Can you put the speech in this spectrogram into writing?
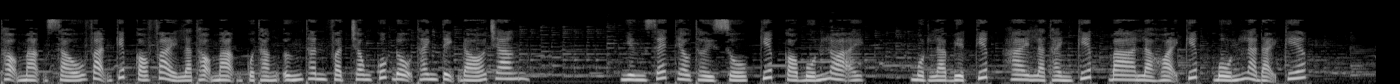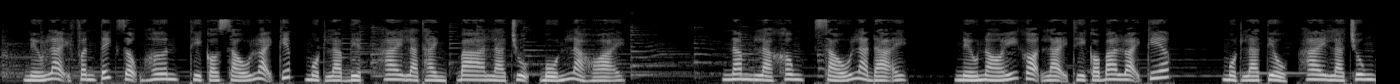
Thọ mạng 6 vạn kiếp có phải là thọ mạng của thắng ứng thân Phật trong quốc độ thanh tịnh đó chăng? Nhưng xét theo thời số, kiếp có 4 loại một là biệt kiếp, hai là thành kiếp, ba là hoại kiếp, bốn là đại kiếp. Nếu lại phân tích rộng hơn thì có 6 loại kiếp, một là biệt, hai là thành, ba là trụ, bốn là hoại. năm là không, sáu là đại. Nếu nói gọn lại thì có ba loại kiếp. Một là tiểu, hai là trung,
